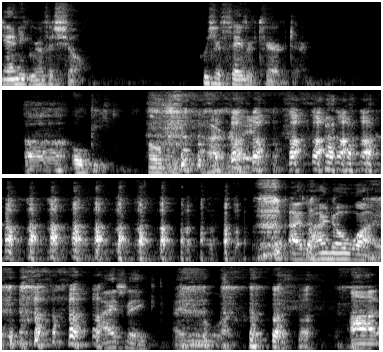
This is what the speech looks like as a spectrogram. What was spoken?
Andy Griffith Show. Who's your favorite character? Uh, Opie. Okay. All right. I, I know why. I think I know why. Uh,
